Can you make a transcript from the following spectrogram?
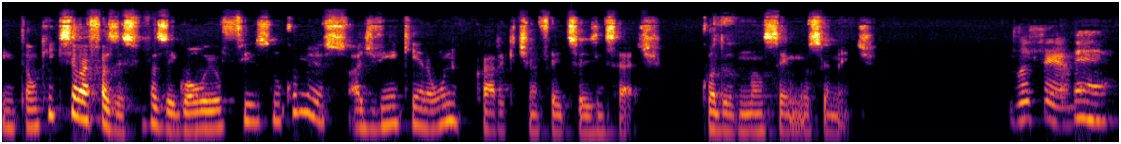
Então, o que, que você vai fazer? Você vai fazer igual eu fiz no começo. Adivinha quem era o único cara que tinha feito 6 em 7? Quando eu lancei meu semente. Você. É.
